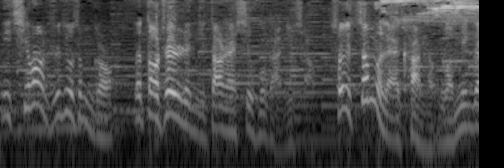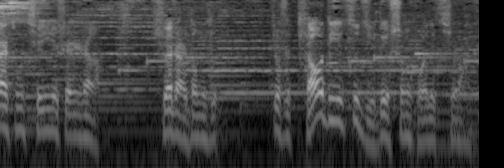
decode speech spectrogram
你期望值就这么高，那到这儿了，你当然幸福感就强。所以这么来看呢，我们应该从秦怡身上啊学点东西，就是调低自己对生活的期望值，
